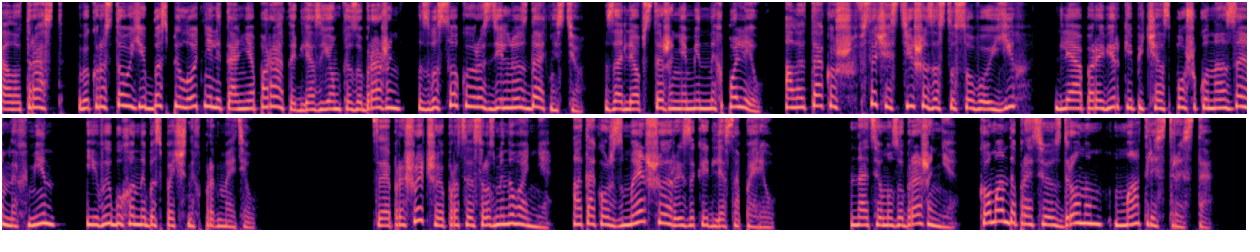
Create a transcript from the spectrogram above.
Халотраст використовує безпілотні літальні апарати для зйомки зображень з високою роздільною здатністю задля обстеження мінних полів, але також все частіше застосовує їх для перевірки під час пошуку наземних мін і вибухонебезпечних предметів. Це пришвидшує процес розмінування, а також зменшує ризики для саперів. На цьому зображенні команда працює з дроном Матріс 300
